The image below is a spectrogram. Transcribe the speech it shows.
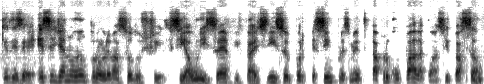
Quer dizer, esse já não é um problema só do Chile. Se a Unicef faz isso é porque simplesmente está preocupada com a situação.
